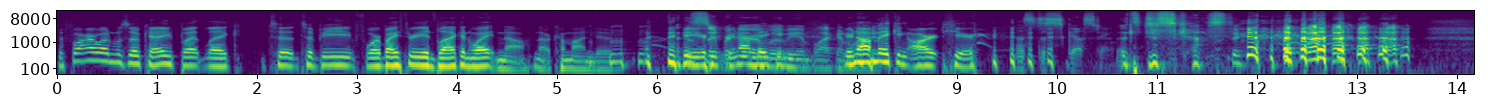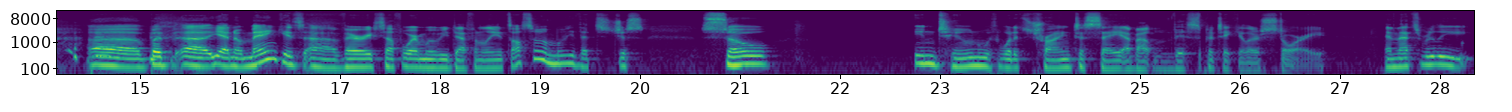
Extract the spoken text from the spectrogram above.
the 4-hour one was okay, but like to to be 4 by 3 in black and white, no. No, come on, dude. you're, superhero you're not making movie in black and you're white. not making art here. That's disgusting. That's disgusting. uh, but uh, yeah, no, Mank is a very self-aware movie. Definitely, it's also a movie that's just so in tune with what it's trying to say about this particular story, and that's really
